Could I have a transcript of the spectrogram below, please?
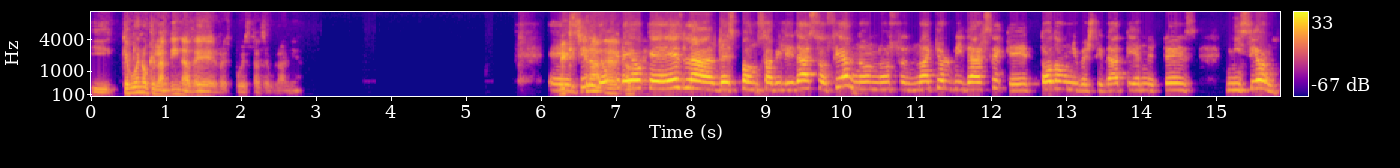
Y qué bueno que la Andina dé respuestas, Eulalia. Eh, sí, yo eh, creo que es la responsabilidad social, ¿no? No, no hay que olvidarse que toda universidad tiene tres misiones,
